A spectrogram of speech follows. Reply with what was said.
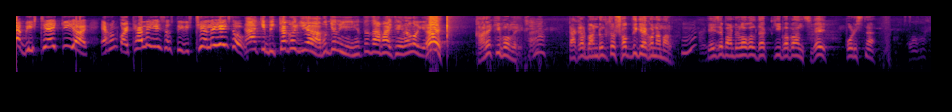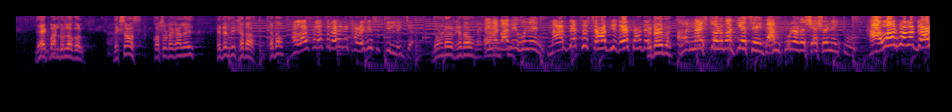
এ বৃষ্টি কি হয় এখন কয়টা টি হ্যাঁ কি ভিক্ষা কই গিয়া বুঝছেন হেতে যা ভাইছে এরা লইয়া এই কারে কি বলে? টাকার বান্ডুল তো সব দিকে এখন আমার এই যে বান্ডুল অগল দেখ কি ভাবে আনছি? এই পড়িস না। দেখ বান্ডুল অগল দেখছস? কত টাকা লে এদেরকে খেদাও। খেদাও তোরা খাড়াই দিয়েছিস কি লেগে দোনটার খেদাও এই যে ভাবি শোনেন। নাচ দেখছিস টাকা দিয়ে দে টাকা দে। এটাকে দে। আর নাচ তোর বাকি আছে গান পুরোটা শেষ হয় নাই তো। হালার ফেলা গান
